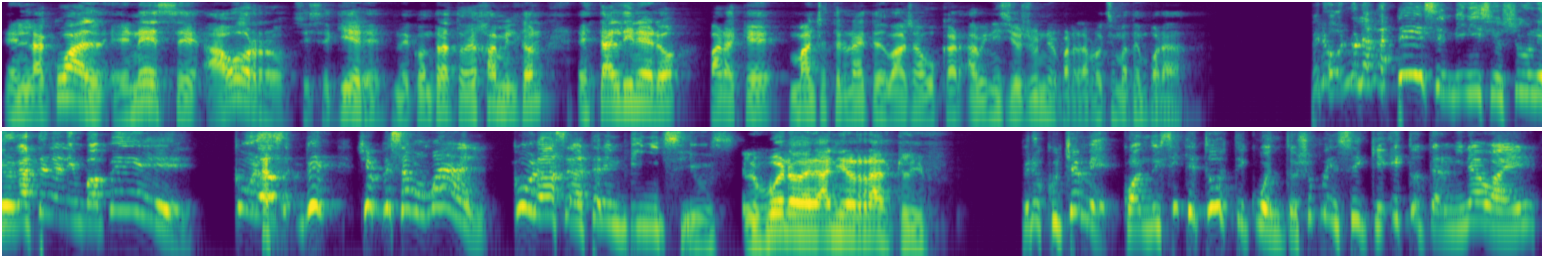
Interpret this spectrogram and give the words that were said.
en la cual en ese ahorro, si se quiere, de contrato de Hamilton, está el dinero para que Manchester United vaya a buscar a Vinicius Jr. para la próxima temporada. Pero no la gastés en Vinicius Junior, gastala en Mbappé. ¿Cómo la vas a... ¿Ves? Ya empezamos mal. ¿Cómo la vas a gastar en Vinicius? El bueno de Daniel Radcliffe. Pero escúchame, cuando hiciste todo este cuento, yo pensé que esto terminaba en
